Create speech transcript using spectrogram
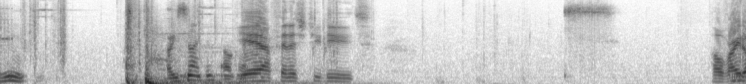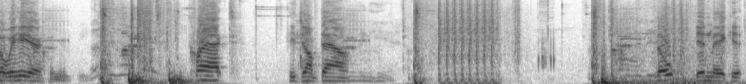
You. Are you sniping? Okay. Yeah, I finished two dudes. Oh, right over here. Cracked. He jumped down. Nope, didn't make it.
